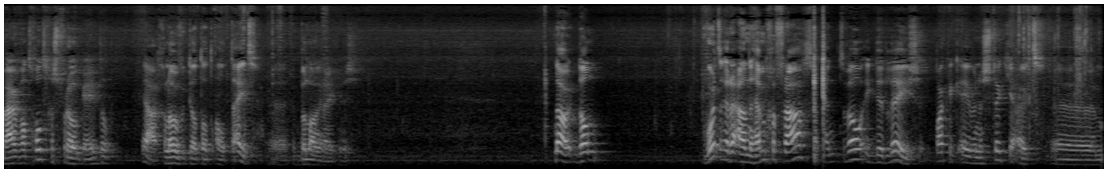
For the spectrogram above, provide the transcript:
Maar wat God gesproken heeft, dat, ja, geloof ik dat dat altijd uh, belangrijk is. Nou, dan wordt er aan hem gevraagd, en terwijl ik dit lees, pak ik even een stukje uit uh,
